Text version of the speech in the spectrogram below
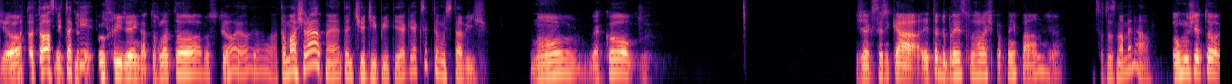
že jo? A to, to asi taky... Proofreading a tohleto. A prostě... Jo, jo, jo. A to máš rád, ne, ten chat GPT. Jak, jak se k tomu stavíš? No, jako... Že jak se říká, je to dobrý sluha, ale špatný pán, že? Co to znamená? To může to,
